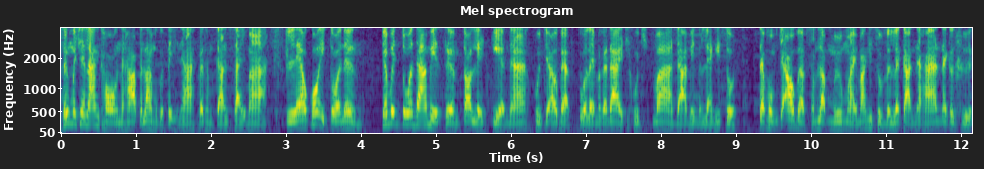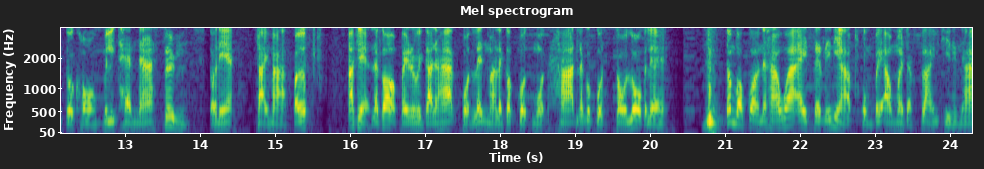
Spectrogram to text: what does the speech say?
ซึ่งไม่ใช่ร่างทองนะฮะเป็นร่างปกตินะก็ทำการใส่มาแล้วก็อีกตัวหนึ่งจะเป็นตัวดาเมจเสริมตอนเลดเกมนะ คุณจะเอาแบบตัวอะไรมาก็ได้ที่คุณคิดว่าดาเมจมันแรงที่สุด แต่ผมจะเอาแบบสำหรับมือใหม่มากที่สุดเลยแล้วกันนะฮะ นั่นก็คือตัวของมิลิแทนนะ ซึ่งตัวนี้ใส่มาปุ๊บ โอเค แล้วก็ไปดำเนินการนะฮะ กดเล่นมาแล้วก็กดโหมดฮาร์ดแล้วก็กดโซโล่ไปเลยต้องบอกก่อนนะฮะว่าไอ้เซตนี้เนี่ยผมไปเอามาจากฝรั่งอีกทีหนึ่งนะ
